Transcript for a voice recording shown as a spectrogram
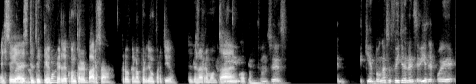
el Sevilla desde, que pierde contra el Barça, creo que no perdió un partido, desde la remontada en Copa. Entonces, quien ponga sus fichas en el Sevilla se puede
